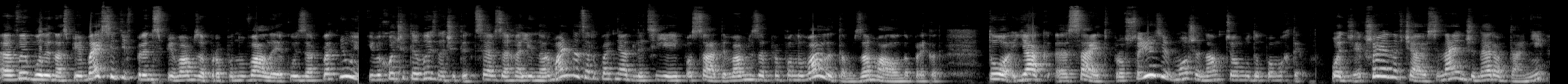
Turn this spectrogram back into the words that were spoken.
Е, Ви були на співбесіді, в принципі, вам запропонували якусь зарплатню, і ви хочете визначити, це взагалі нормальна зарплатня для цієї посади. Вам не запропонували там замало, наприклад. То як е, сайт профсоюзів може нам в цьому допомогти? Отже, якщо я навчаюся на інженера в Данії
